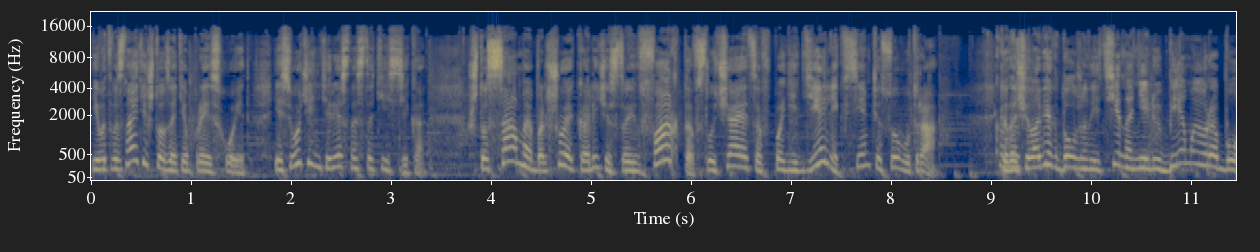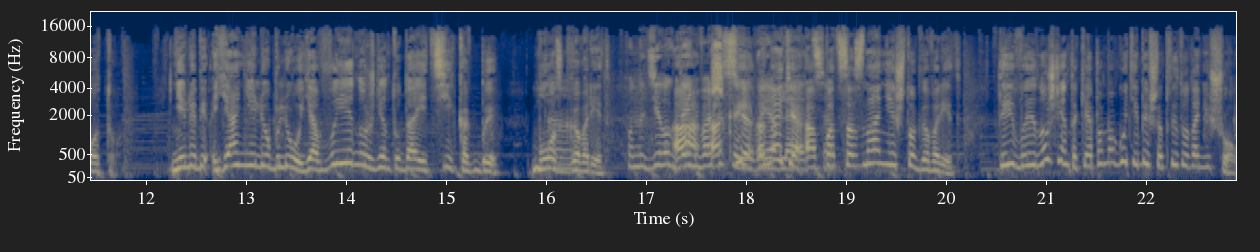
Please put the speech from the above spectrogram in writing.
И вот вы знаете, что за этим происходит? Есть очень интересная статистика, что самое большое количество инфарктов случается в понедельник в 7 часов утра, когда Круто. человек должен идти на нелюбимую работу. Не люби... Я не люблю, я вынужден туда идти, как бы мозг Да. говорит. Понеділок день важкий, се- а знаете, а подсознание что говорит? Ты вынужден, так я помогу тебе, чтобы ты туда не шел.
